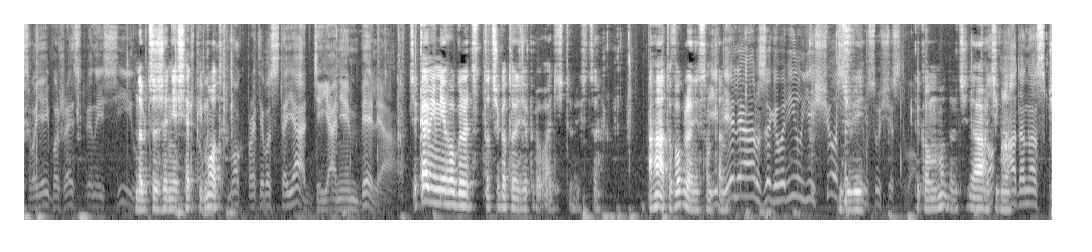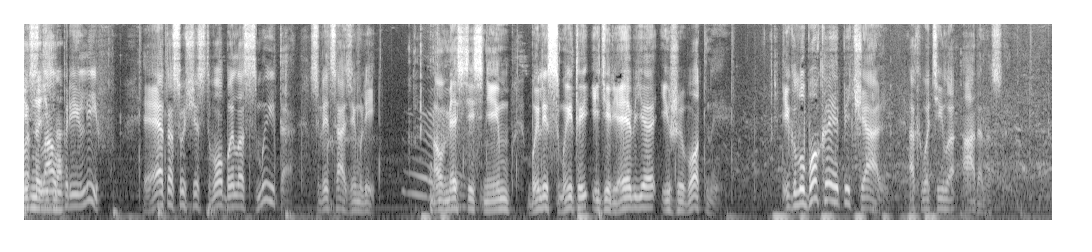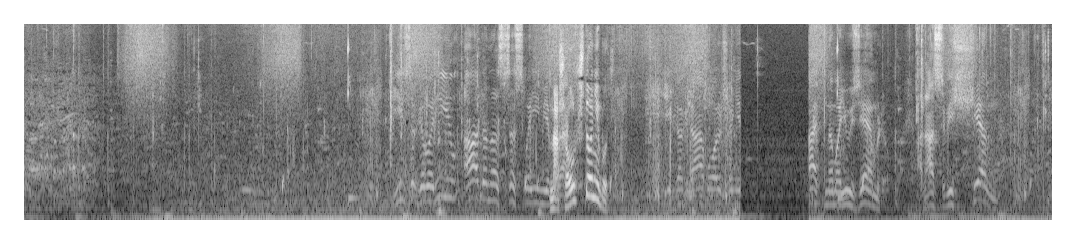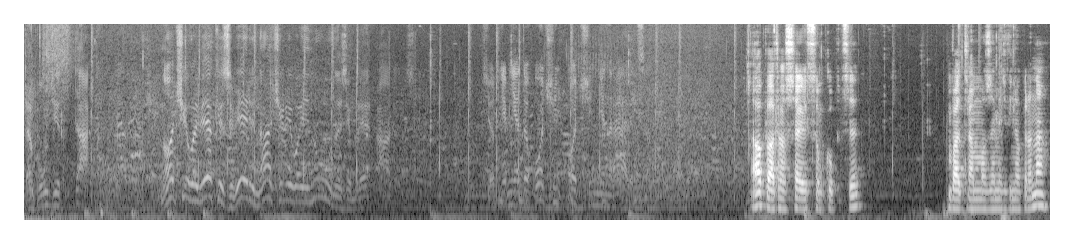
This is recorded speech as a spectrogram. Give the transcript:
Dobrze, że nie sierpi młot. Ciekawi mnie w ogóle, do czego to będzie prowadzić to miejsce. Aha, to w ogóle nie są ten, Белиар заговорил еще с одним существом. tylko model. A, Но dziwne. Аданас Dziwne, dziwne. прилив, и это существо было смыто с лица земли. Но вместе с ним были смыты и деревья, и животные. И глубокая печаль охватила Аданаса. И заговорил Аданас со своими Нашел что-нибудь? Никогда больше не на мою землю. Она священна. Да будет так. Но человек и зверь начали войну на земле Адама. Все-таки мне это очень-очень не нравится. O, proszę, są kupcy. Baltram może mieć winogrona?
